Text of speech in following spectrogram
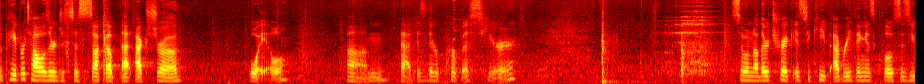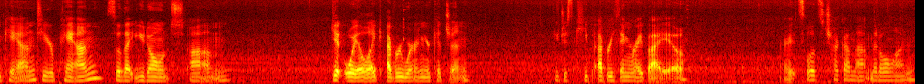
The paper towels are just to suck up that extra oil. Um, that is their purpose here. So another trick is to keep everything as close as you can to your pan so that you don't um, get oil like everywhere in your kitchen. You just keep everything right by you. All right, so let's check on that middle one.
